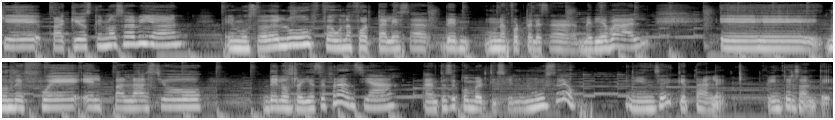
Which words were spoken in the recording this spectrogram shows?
que para aquellos que no sabían, el Museo del Louvre fue una fortaleza, de, una fortaleza medieval, eh, donde fue el palacio de los reyes de Francia antes de convertirse en un museo. Fíjense qué tal, ¿eh? interesante.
